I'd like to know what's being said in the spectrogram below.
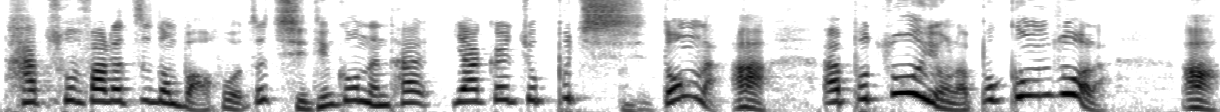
它触发了自动保护，这启停功能它压根就不启动了啊，啊不作用了，不工作了啊。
